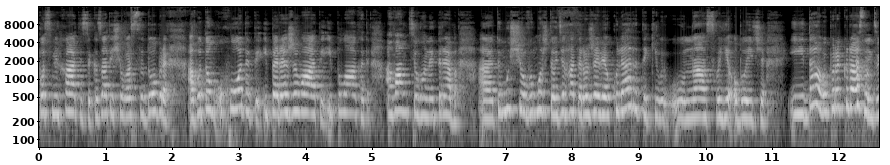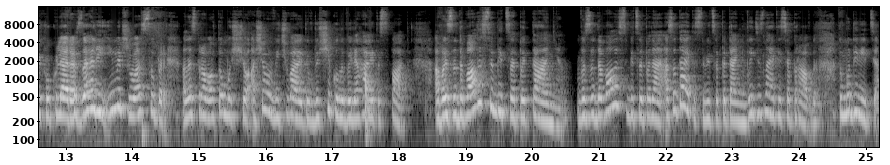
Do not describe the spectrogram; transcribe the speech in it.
посміхатися, казати, що у вас все добре, а потім уходити і переживати, і плакати. А вам цього не треба. Тому що ви можете одягати рожеві окуляри такі на своє обличчя, І да, ви прекрасно в цих окулярах. Взагалі імідж у вас супер. Але справа в тому, що а що ви відчуваєте в душі, коли ви лягаєте спати? А ви задавали собі це питання? Ви задавали собі це питання? А задайте собі це питання, ви дізнаєтеся правду. Тому дивіться,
